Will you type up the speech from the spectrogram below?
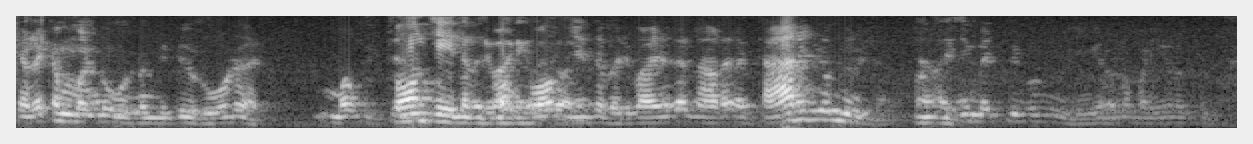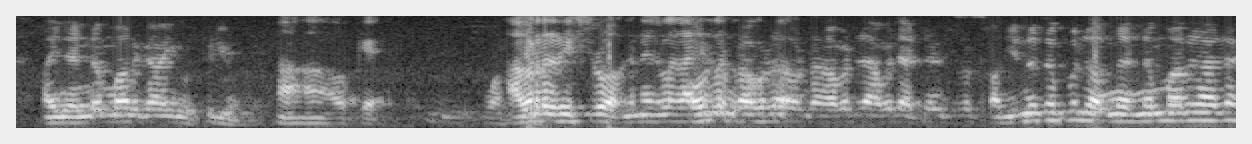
കിഴക്കൻ മണ്ണ് കൊണ്ടുവന്നിട്ട് റോഡ് ഫോം ചെയ്യുന്ന പരിപാടി ഫോം ചെയ്ത പരിപാടിയുടെ നാടക ടാറിംഗ് ഒന്നുമില്ല. അതിന് ഒന്നുമില്ല. ഇങ്ങനെയുള്ള പണികളൊക്കെ അതിന് എണ്ണന്മാർക്കായി ഒത്തിരി ഉണ്ട്. ഓക്കെ. അവരുടെ രജിസ്റ്ററോ അങ്ങനെയുള്ള അവരുടെ അവരുടെ അറ്റൻഡൻസ് ഇന്നത്തെ പോലെ അന്ന് എണ്ണന്മാർക്കാരുടെ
